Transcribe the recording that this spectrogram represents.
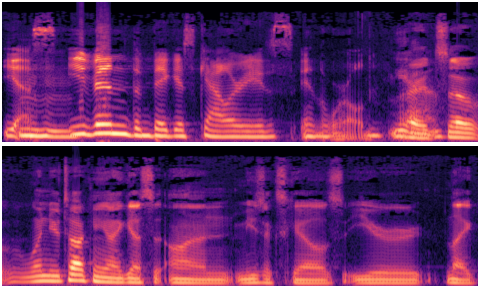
yes, even the biggest galleries in the world. Yeah. All right, so when you're talking, I guess, on music scales, you're like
